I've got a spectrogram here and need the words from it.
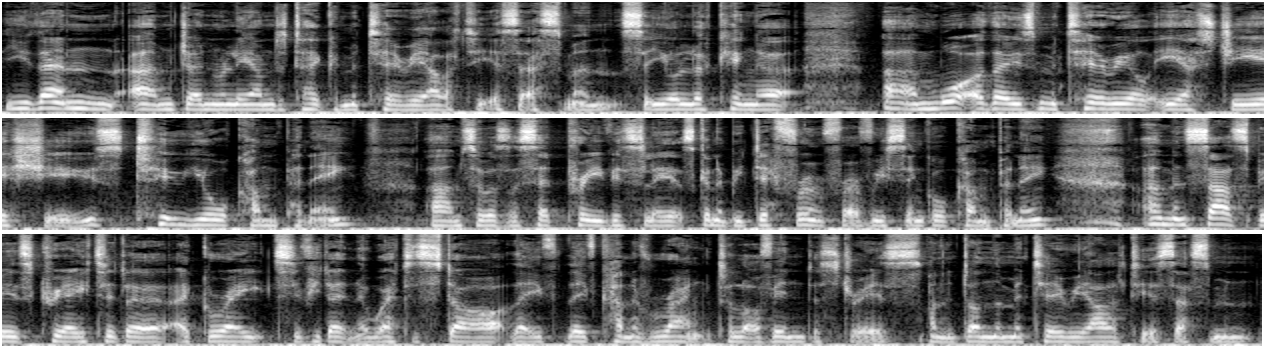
You then um, generally undertake a materiality assessment. So you're looking at um, what are those material ESG issues to your company. Um, so as I said previously, it's going to be different for every single company. Um, and SASB has created a, a, great, if you don't know where to start, they've they've kind of ranked a lot of industries, kind of done the materiality assessment,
